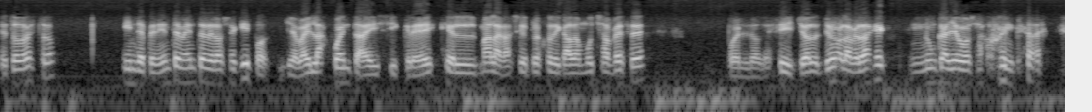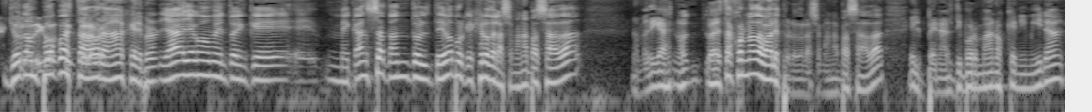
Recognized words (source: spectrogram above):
de todo esto, independientemente de los equipos. Lleváis las cuentas y si creéis que el Málaga ha sido perjudicado muchas veces, pues lo decís. Yo, yo la verdad es que nunca llevo esa cuenta. Yo tampoco hasta ahora, Ángel, pero ya llega un momento en que eh, me cansa tanto el tema, porque es que lo de la semana pasada, no me digas, lo de esta jornada vale, pero de la semana pasada, el penalti por manos que ni miran,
